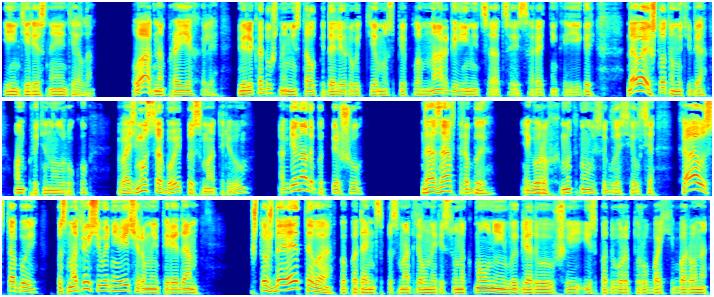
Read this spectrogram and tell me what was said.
и интересное дело. Ладно, проехали. Великодушно не стал педалировать тему с пеплом Нарга и инициацией соратника Игорь. «Давай, что там у тебя?» Он протянул руку. «Возьму с собой, посмотрю. А где надо, подпишу. Да завтра бы. Егоров хмыкнул и согласился. Хаос с тобой. Посмотрю сегодня вечером и передам. Что ж до этого, попаданец посмотрел на рисунок молнии, выглядывавший из-под ворота рубахи барона.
